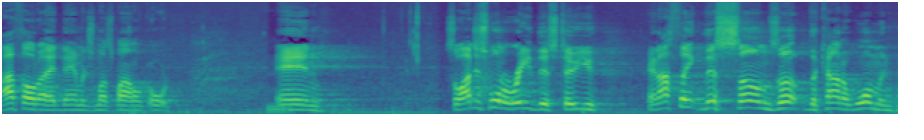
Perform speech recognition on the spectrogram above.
I thought I had damaged my spinal cord. And so I just want to read this to you. And I think this sums up the kind of woman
